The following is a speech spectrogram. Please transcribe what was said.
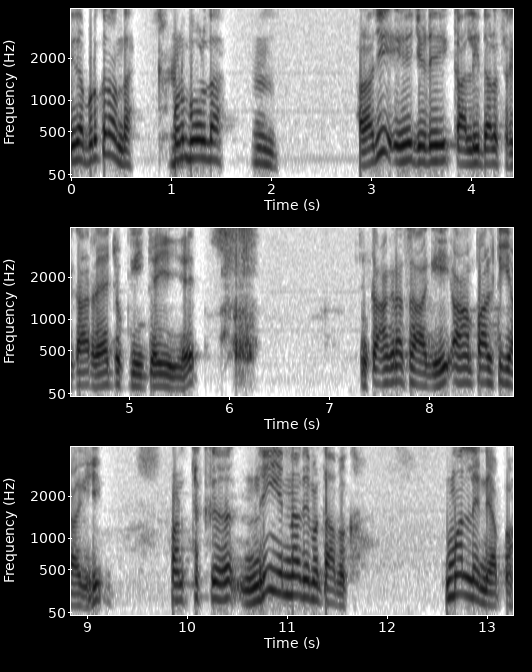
ਇਹਦਾ ਬੁੜਕਦਾ ਹੁੰਦਾ? ਹੁਣ ਬੋਲਦਾ। ਹੂੰ। ਹਾਲਾ ਜੀ ਇਹ ਜਿਹੜੀ ਕਾਲੀ ਦਲ ਸਰਕਾਰ ਰਹਿ ਚੁੱਕੀ ਗਈ ਹੈ ਕਾਂਗਰਸ ਆ ਗਈ ਆਮ ਪਾਰਟੀ ਆ ਗਈ ਪੰਥਕ ਨਹੀਂ ਇਹਨਾਂ ਦੇ ਮੁਤਾਬਕ। ਮੰਨ ਲੈਨੇ ਆਪਾਂ।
